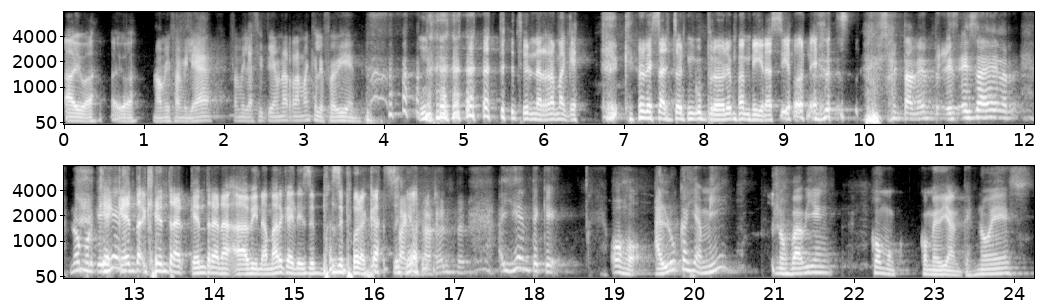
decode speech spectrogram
Ahí va, ahí va. No, mi familia, familia sí tiene una rama que le fue bien. Tiene una rama que, que no le saltó ningún problema en migraciones. Exactamente. Es- esa es la- No, porque que, que, entra- que entran, que entran a, a Dinamarca y le dicen, pase por acá, señor. Exactamente. Hay gente que, ojo, a Lucas y a mí nos va bien como comediantes. No es,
